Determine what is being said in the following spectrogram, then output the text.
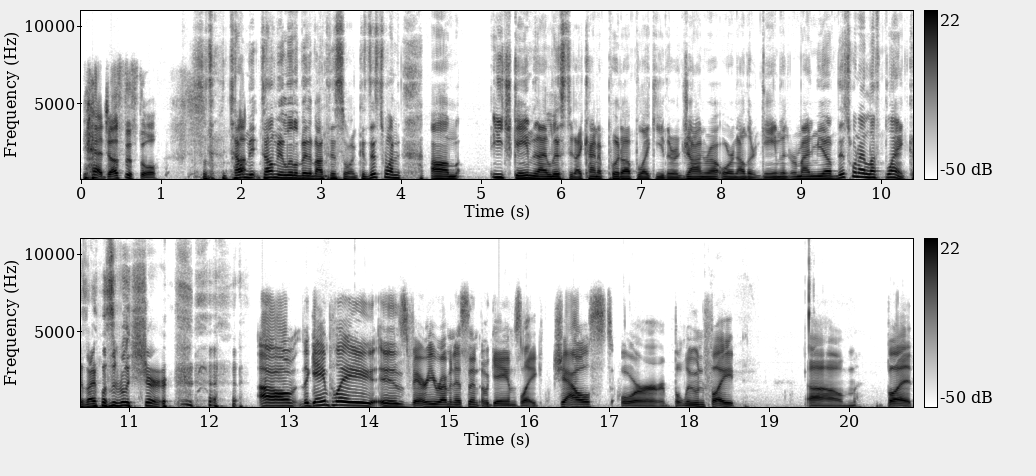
Yeah, Justice Duel. So tell me, tell me a little bit about this one because this one, um, each game that I listed, I kind of put up like either a genre or another game that reminded me of. This one I left blank because I wasn't really sure. Um, the gameplay is very reminiscent of games like Joust or Balloon Fight, um, but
